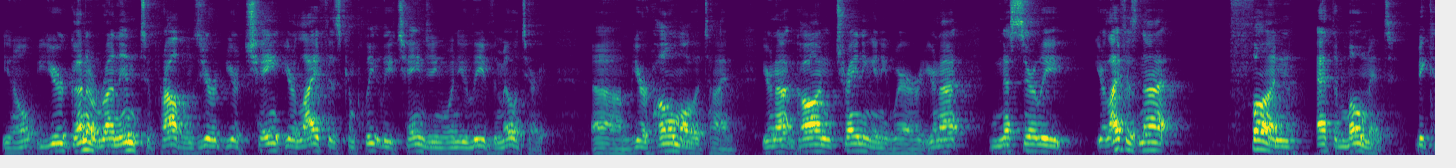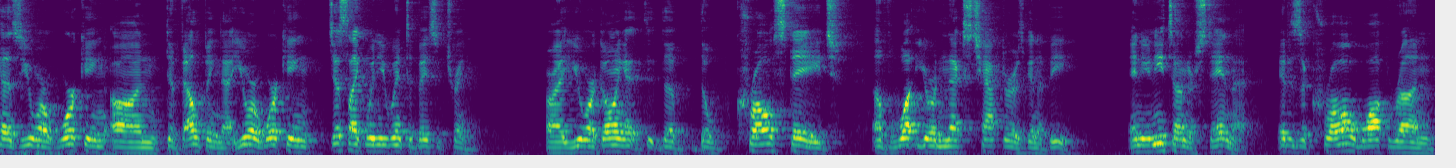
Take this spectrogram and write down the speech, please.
You know, you're gonna run into problems. Your your change your life is completely changing when you leave the military. Um, you're home all the time. You're not gone training anywhere. You're not necessarily, your life is not fun at the moment because you are working on developing that. You are working just like when you went to basic training. All right, you are going at the, the, the crawl stage of what your next chapter is going to be. And you need to understand that. It is a crawl, walk, run,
